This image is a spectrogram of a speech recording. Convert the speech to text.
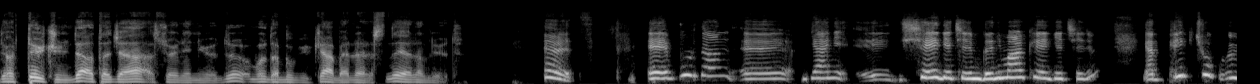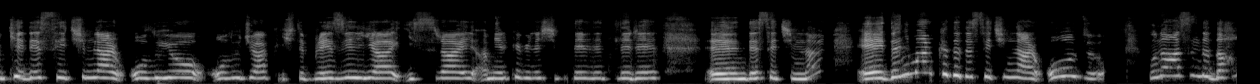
dörtte üçünü de atacağı söyleniyordu. Bu da bugünkü haberler arasında yer alıyordu. Evet. E, buradan e, yani e, şeye geçelim, Danimarka'ya geçelim. Ya pek çok ülkede seçimler oluyor, olacak. İşte Brezilya, İsrail, Amerika Birleşik Devletleri e, de seçimler. E, Danimarka'da da seçimler oldu. Bunu aslında daha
